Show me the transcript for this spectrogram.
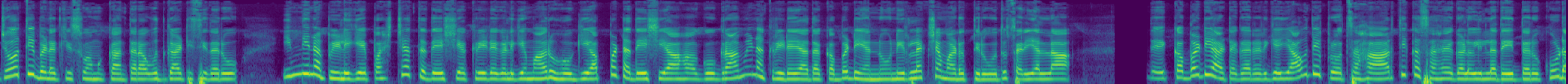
ಜ್ಯೋತಿ ಬೆಳಕಿಸುವ ಮುಖಾಂತರ ಉದ್ಘಾಟಿಸಿದರು. ಇಂದಿನ ಪೀಳಿಗೆ ಪಾಶ್ಚಾತ್ಯ ದೇಶೀಯ ಕ್ರೀಡೆಗಳಿಗೆ ಮಾರು ಹೋಗಿ ಅಪ್ಪಟ ದೇಶೀಯ ಹಾಗೂ ಗ್ರಾಮೀಣ ಕ್ರೀಡೆಯಾದ ಕಬಡ್ಡಿಯನ್ನು ನಿರ್ಲಕ್ಷ್ಯ ಮಾಡುತ್ತಿರುವುದು ಸರಿಯಲ್ಲ. ಕಬಡ್ಡಿ ಆಟಗಾರರಿಗೆ ಯಾವುದೇ ಪ್ರೋತ್ಸಾಹ, ಆರ್ಥಿಕ ಸಹಾಯಗಳು ಇಲ್ಲದೇ ಇದ್ದರೂ ಕೂಡ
